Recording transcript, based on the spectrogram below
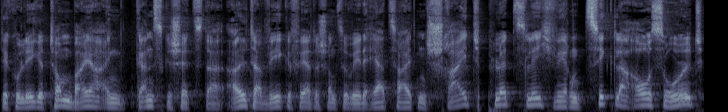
Der Kollege Tom Bayer, ein ganz geschätzter alter Weggefährte schon zu WDR-Zeiten, schreit plötzlich, während Zickler ausholt,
